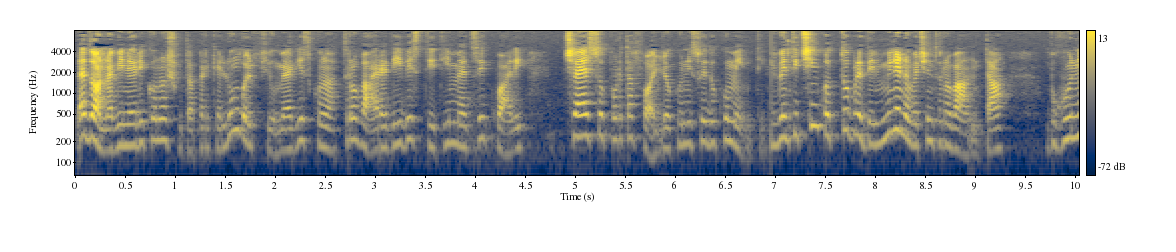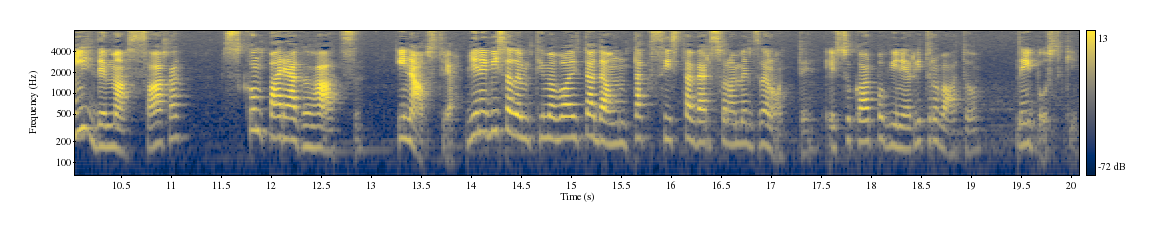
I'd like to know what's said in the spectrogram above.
La donna viene riconosciuta perché lungo il fiume riescono a trovare dei vestiti in mezzo ai quali c'è il suo portafoglio con i suoi documenti. Il 25 ottobre del 1990 Brunilde Massar scompare a Graz, in Austria. Viene vista dall'ultima volta da un taxista verso la mezzanotte e il suo corpo viene ritrovato nei boschi,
